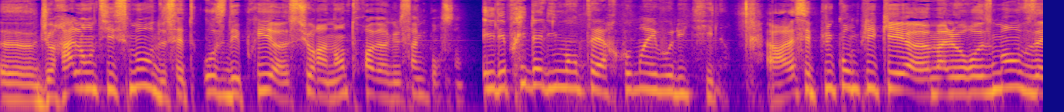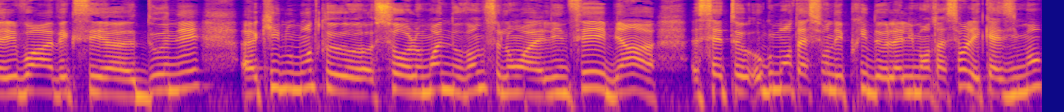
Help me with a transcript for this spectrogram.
euh, du ralentissement de cette hausse des prix sur un an, 3,5%. Et les prix de l'alimentaire, comment évoluent-ils? Alors là, c'est plus compliqué, malheureusement. Vous allez voir avec ces données qui nous montrent que sur le mois de novembre, selon l'INSEE, eh bien, cette augmentation des prix de l'alimentation, est quasiment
